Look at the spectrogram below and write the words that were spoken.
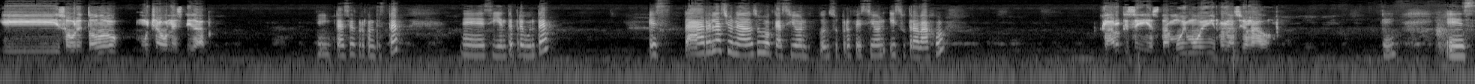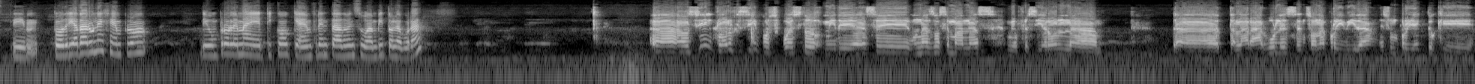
y sobre todo mucha honestidad. gracias por contestar. Eh, siguiente pregunta. ¿Está relacionada su vocación con su profesión y su trabajo? Claro que sí, está muy, muy relacionado. Este, ¿Podría dar un ejemplo de un problema ético que ha enfrentado en su ámbito laboral? Uh, sí, claro que sí, por supuesto. Mire, hace unas dos semanas me ofrecieron a talar árboles en zona prohibida. Es un proyecto que,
